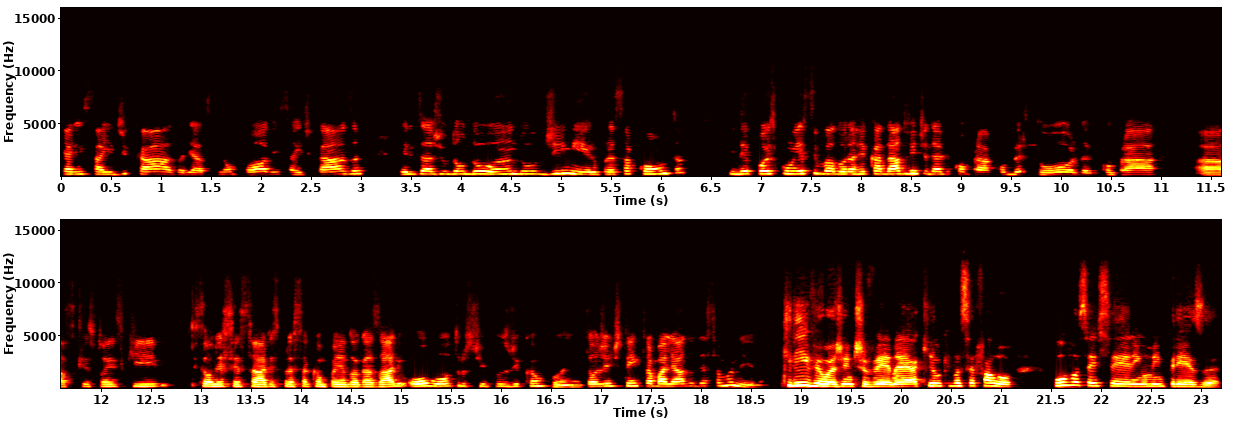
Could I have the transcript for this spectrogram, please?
querem sair de casa, aliás, que não podem sair de casa, eles ajudam doando dinheiro para essa conta. E depois, com esse valor arrecadado, a gente deve comprar cobertor, deve comprar as questões que são necessárias para essa campanha do agasalho ou outros tipos de campanha. Então a gente tem trabalhado dessa maneira. Incrível a gente ver, né? Aquilo que você falou. Por vocês serem uma empresa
